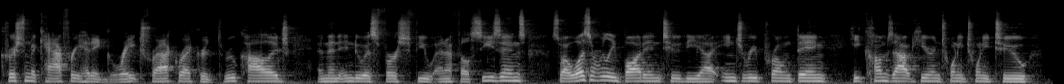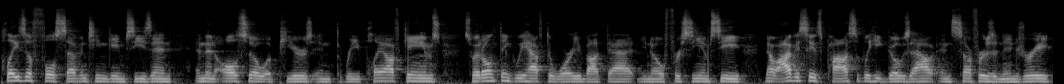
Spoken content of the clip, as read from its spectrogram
Christian McCaffrey had a great track record through college and then into his first few NFL seasons. So I wasn't really bought into the uh, injury prone thing. He comes out here in 2022, plays a full 17 game season, and then also appears in three playoff games. So I don't think we have to worry about that, you know, for CMC. Now, obviously, it's possible he goes out and suffers an injury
